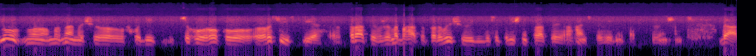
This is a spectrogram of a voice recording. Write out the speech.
Ну, ну, ми знаємо, що в ході цього року російські втрати вже набагато перевищують десятирічні втрати афганської війни, так іншим. Да.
